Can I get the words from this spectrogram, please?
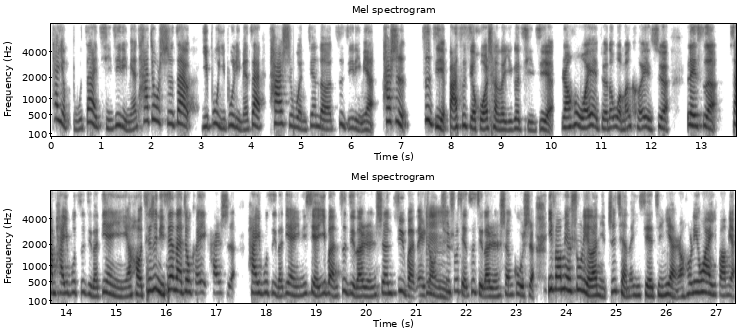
她也不在奇迹里面，她就是在一步一步里面，在踏实稳健的自己里面，她是自己把自己活成了一个奇迹。然后我也觉得我们可以去类似像拍一部自己的电影也好，其实你现在就可以开始。拍一部自己的电影，你写一本自己的人生剧本那种，你去嗯书写自己的人生故事。一方面梳理了你之前的一些经验，然后另外一方面，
